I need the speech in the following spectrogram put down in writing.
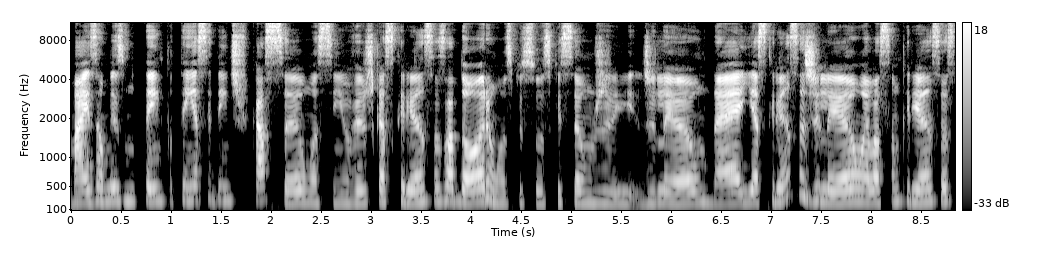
mas ao mesmo tempo tem essa identificação, assim. Eu vejo que as crianças adoram as pessoas que são de, de leão, né? E as crianças de leão, elas são crianças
